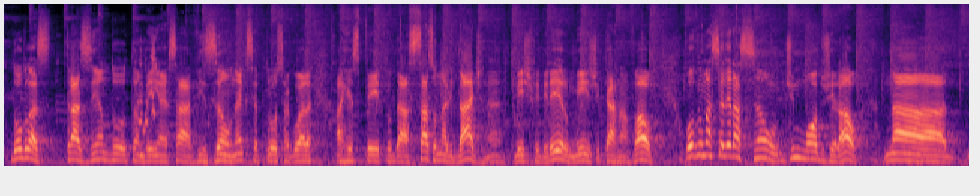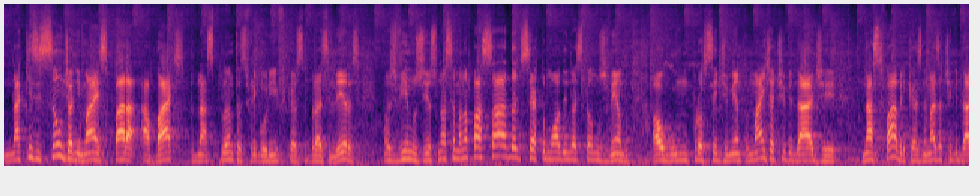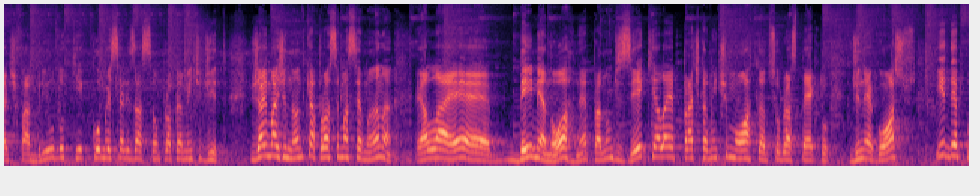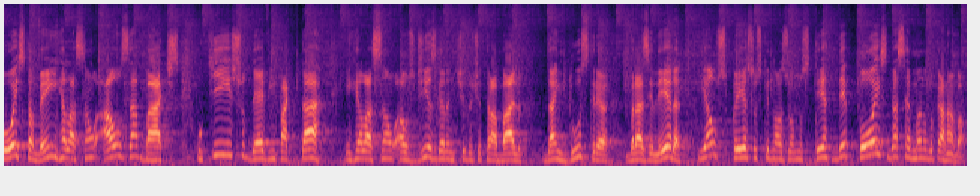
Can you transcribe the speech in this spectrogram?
Douglas, trazendo também essa visão né, que você trouxe agora a respeito da sazonalidade, né, mês de fevereiro, mês de carnaval, houve uma aceleração de modo geral na, na aquisição de animais para abate nas plantas frigoríficas brasileiras. Nós vimos isso na semana passada, de certo modo ainda estamos vendo algum procedimento mais de atividade nas fábricas, né, mais atividade fabril do que comercialização propriamente dita. Já imaginando que a próxima semana ela é bem menor, né, para não dizer que ela é praticamente morta sobre o aspecto de negócios, e depois também em relação aos abates. O que isso deve impactar em relação aos dias garantidos de trabalho da indústria brasileira e aos preços que nós vamos ter depois da semana do carnaval?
